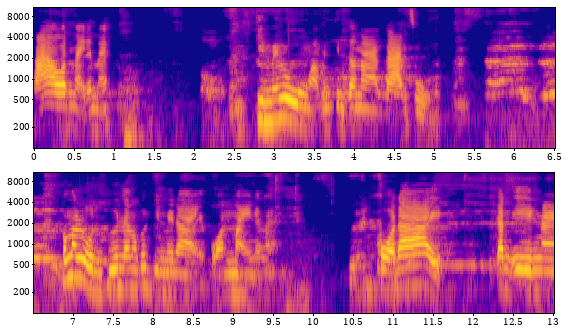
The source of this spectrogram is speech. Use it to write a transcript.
ป้าเอาอันใหม่ได้ไหมกินไม่ลุงอะ มันจินตนาการสูง เพราะมันหล่นพื้นแล้วมันก็กินไม่ได้ขออันใหม่ได้ไหมขอได้ กันเองนะ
